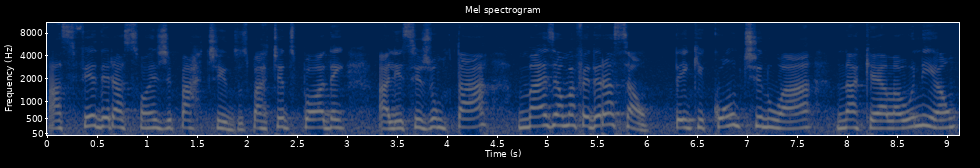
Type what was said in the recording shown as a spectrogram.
às federações de partidos. Os partidos podem ali se juntar, mas é uma federação. Tem que continuar naquela união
